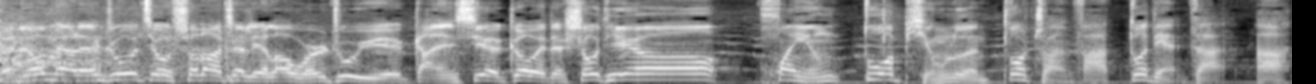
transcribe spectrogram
本周妙连珠就说到这里了，我是朱宇，感谢各位的收听，欢迎多评论、多转发、多点赞啊！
